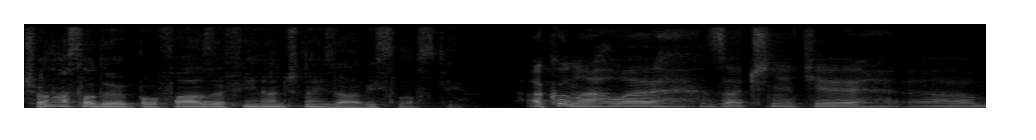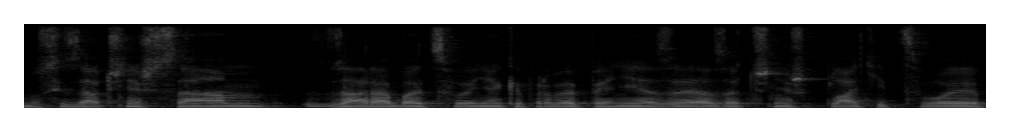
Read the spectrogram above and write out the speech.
Čo nasleduje po fáze finančnej závislosti? Ako náhle začnete, e, musí začneš sám zarábať svoje nejaké prvé peniaze a začneš platiť svoje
